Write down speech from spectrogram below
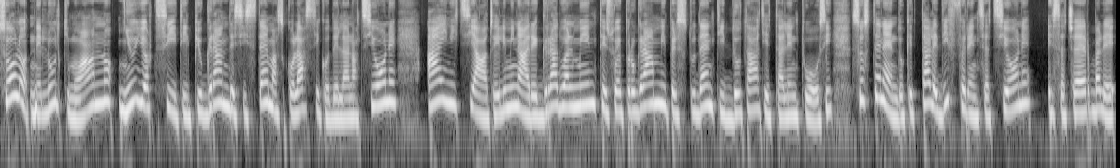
Solo nell'ultimo anno New York City, il più grande sistema scolastico della nazione, ha iniziato a eliminare gradualmente i suoi programmi per studenti dotati e talentuosi, sostenendo che tale differenziazione esacerba le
